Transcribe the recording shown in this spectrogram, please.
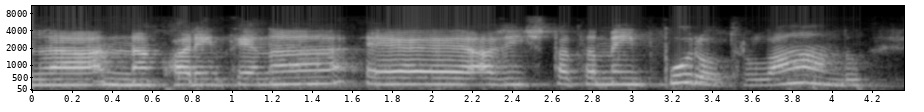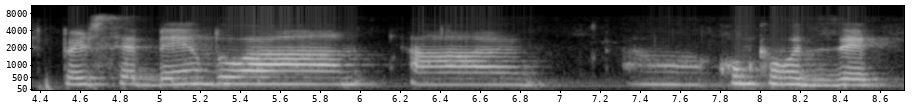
na, na quarentena é, a gente está também, por outro lado, percebendo a, a, a, como que eu vou dizer,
